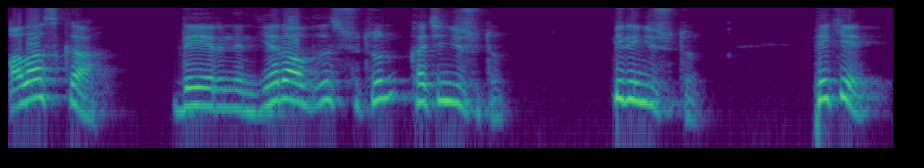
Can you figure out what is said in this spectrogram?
Alaska değerinin yer aldığı sütun kaçıncı sütun? Birinci sütun. Peki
